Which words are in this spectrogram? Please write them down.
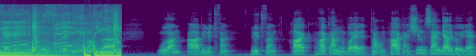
Ve beni çok mutsuz şu anda. Ulan abi lütfen. Lütfen. Hak Hakan mı bu? Evet tamam. Hakan şimdi sen gel böyle.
